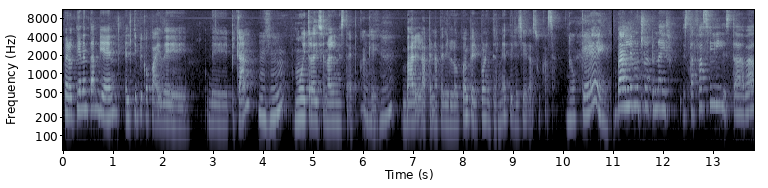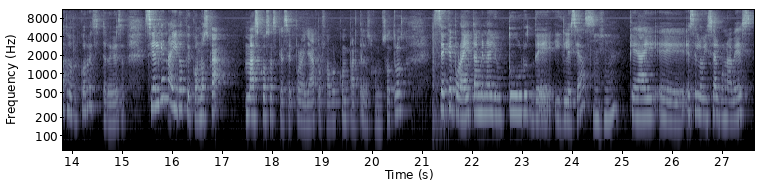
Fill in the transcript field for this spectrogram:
Pero tienen también el típico pie de, de Ujú. muy tradicional en esta época, que vale la pena pedirlo. Pueden pedir por internet y les llega a su casa. Ok. Vale mucho la pena ir. Está fácil, está, vas, lo recorres y te regresas. Si alguien ha ido que conozca más cosas que hacer por allá, por favor compártelos con nosotros. Sé que por ahí también hay un tour de iglesias que hay, eh, ese lo hice alguna vez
